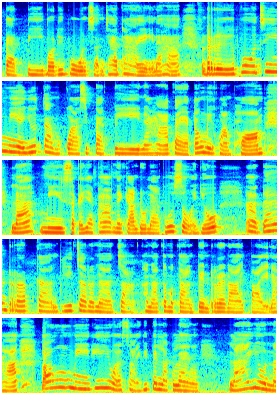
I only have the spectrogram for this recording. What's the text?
18 ปีบริบูรณ์สัญชาติไทยนะคะ หรือผู้ที่มีอายุต่ำกว่า 18 ปีนะคะ แต่ต้องมีความพร้อม และมีศักยภาพในการดูแลผู้สูงอายุ อาจได้รับการพิจารณาจากคณะกรรมการเป็นรายๆไปนะคะ ต้องมีที่อยู่อาศัยที่เป็นหลักแหล่ง และอยู่ใน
